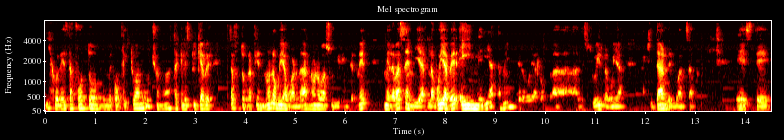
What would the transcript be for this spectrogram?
híjole, esta foto me conflictúa mucho, ¿no? Hasta que le expliqué, a ver, esta fotografía no la voy a guardar, no la voy a subir a internet, me la vas a enviar, la voy a ver e inmediatamente la voy a, a destruir, la voy a, a, quitar del WhatsApp. Este,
